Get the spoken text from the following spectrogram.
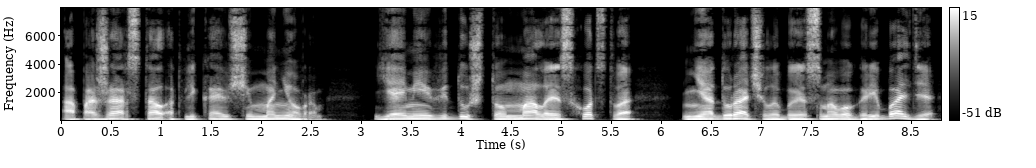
а пожар стал отвлекающим маневром. Я имею в виду, что малое сходство не одурачило бы самого Гарибальди,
